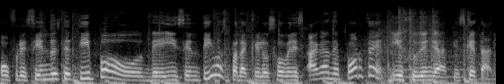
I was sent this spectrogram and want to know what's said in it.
ofreciendo este tipo de incentivos para que los jóvenes hagan deporte y estudien gratis. ¿Qué tal?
